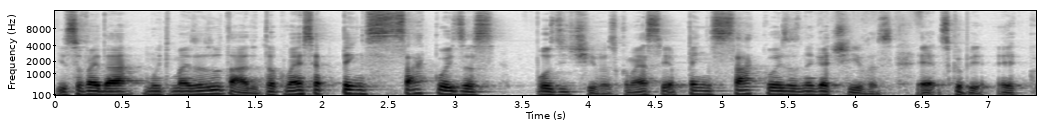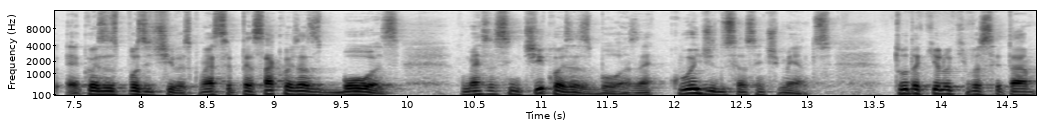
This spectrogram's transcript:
isso vai dar muito mais resultado. Então comece a pensar coisas positivas, comece a pensar coisas negativas, é, desculpe, é, é, coisas positivas, comece a pensar coisas boas, comece a sentir coisas boas, né? cuide dos seus sentimentos tudo aquilo que você está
